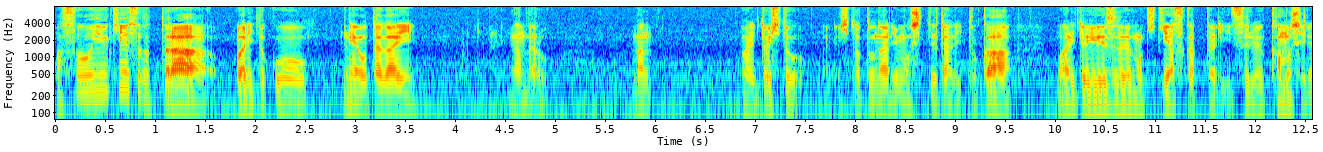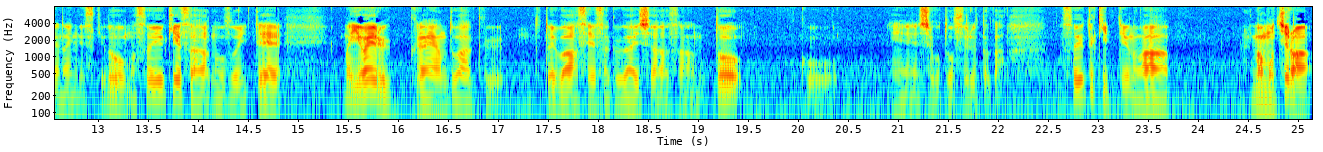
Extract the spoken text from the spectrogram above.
まあ、そういうケースだったら割とこうねお互いなんだろう、まあ、割と人人となりも知ってたりとか割と融通も聞きやすかったりするかもしれないんですけど、まあ、そういうケースは除いて、まあ、いわゆるクライアントワーク例えば制作会社さんとこう、えー、仕事をするとかそういう時っていうのはまあもちろん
